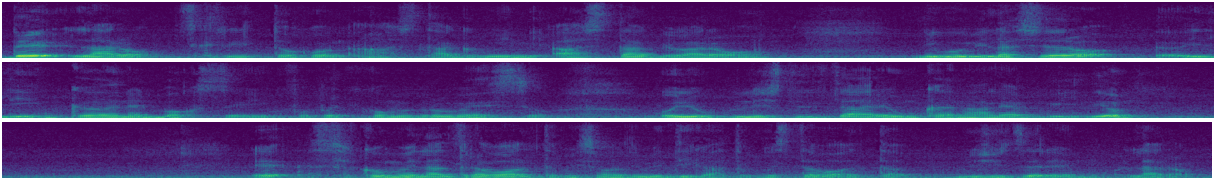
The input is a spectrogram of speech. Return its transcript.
dell'Aro scritto con hashtag quindi hashtag Laro di cui vi lascerò eh, il link nel box info perché come promesso voglio pubblicizzare un canale a video. E siccome l'altra volta mi sono dimenticato questa volta pubblicizzeremo la RO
